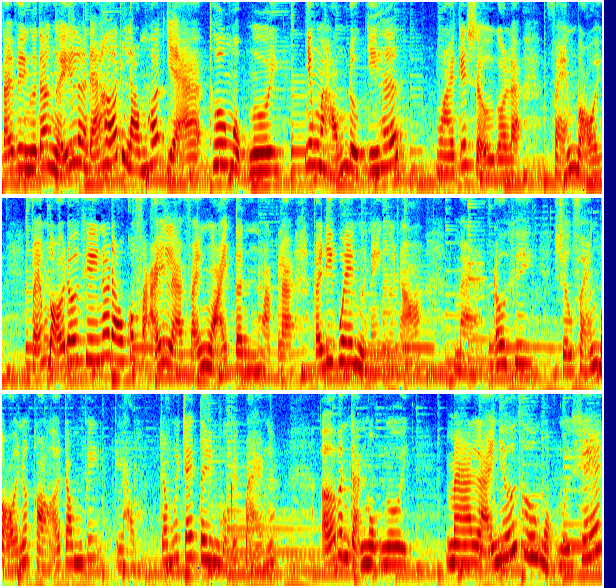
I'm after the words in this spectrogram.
tại vì người ta nghĩ là đã hết lòng hết dạ thương một người nhưng mà không được gì hết ngoài cái sự gọi là phản bội phản bội đôi khi nó đâu có phải là phải ngoại tình hoặc là phải đi quen người này người nọ mà đôi khi sự phản bội nó còn ở trong cái lòng, trong cái trái tim của các bạn á. Ở bên cạnh một người mà lại nhớ thương một người khác,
